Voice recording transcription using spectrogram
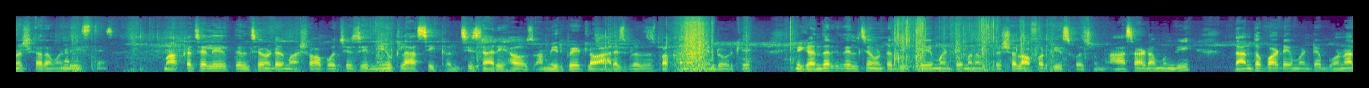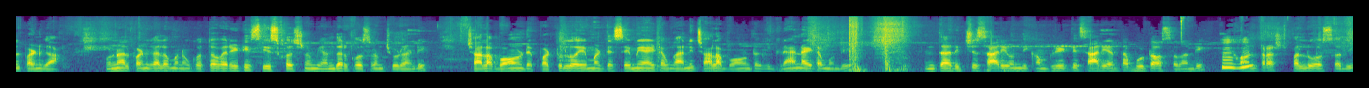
నమస్కారం అండి. మా అక్క చెల్లి తెలిసే ఉంటుంది మా షాప్ వచ్చేసి New Classic Kanchi Sari House అమీర్పేట్లో ఆర్ఎస్ బ్రదర్స్ పక్కన మెయిన్ రోడ్కి. మీకు అందరికీ తెలిసే ఉంటుంది ఇప్పుడు ఏమంటే మనం స్పెషల్ ఆఫర్ తీసుకొచ్చాం. ఆషాఢం ఉంది దాంతోపాటు ఏమంటే బోనాల పండుగ. బోనాల పండుగలో మనం కొత్త వెరైటీస్ తీసుకొచ్చినాం మీ అందరి కోసం చూడండి. చాలా బాగుంటాయి పట్టులో ఏమంటే సెమీ ఐటమ్ కానీ చాలా బాగుంటుంది. గ్రాండ్ ఐటమ్ ఉంది. ఇంత రిచ్ సారీ ఉంది కంప్లీట్లీ సారీ అంతా బూటా వస్తుందండి. కాంట్రాస్ట్ పళ్ళు వస్తుంది.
